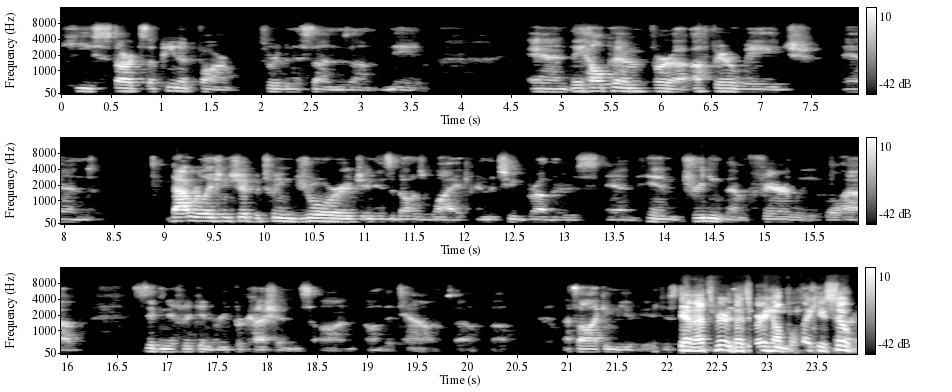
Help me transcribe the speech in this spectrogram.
he starts a peanut farm, sort of in his son's um, name. And they help him for a, a fair wage. And that relationship between George and Isabel, his wife, and the two brothers, and him treating them fairly will have significant repercussions on on the town. So uh, that's all I can give you. Just yeah, that's very that's very helpful. Thank you. So,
